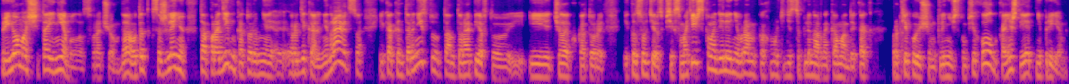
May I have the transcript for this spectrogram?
приема, считай, не было с врачом. Да? Вот это, к сожалению, та парадигма, которая мне э, радикально не нравится. И как интернисту, там, терапевту и человеку, который и консультирует в психосоматическом отделении в рамках мультидисциплинарной команды, как практикующему клиническому психологу, конечно, я это не приемлю.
